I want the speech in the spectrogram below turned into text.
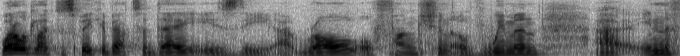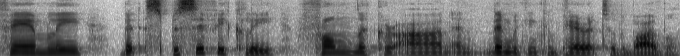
What I would like to speak about today is the uh, role or function of women uh, in the family, but specifically from the Quran, and then we can compare it to the Bible.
